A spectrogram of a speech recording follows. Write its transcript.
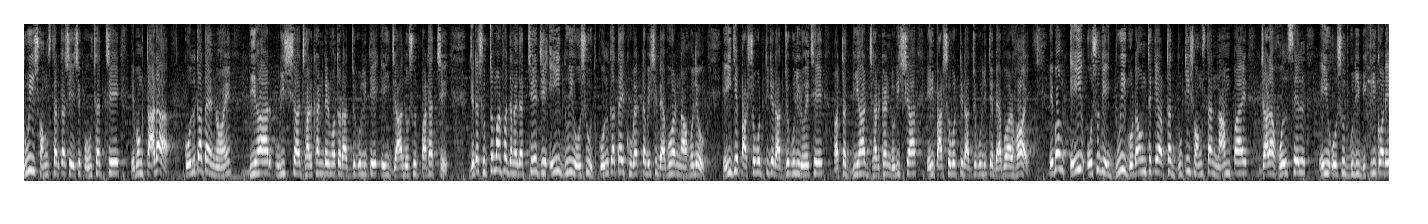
দুই সংস্থার কাছে এসে পৌঁছাচ্ছে এবং তারা কলকাতায় নয় বিহার, উড়িষ্যা, ঝাড়খণ্ডের মতো রাজ্যগুলিতে এই জাল ওষুধ পাঠাচ্ছে, যেটা সূত্র মারফত জানা যাচ্ছে যে এই দুই ওষুধ কলকাতায় খুব একটা বেশি ব্যবহার না হলেও এই যে পার্শ্ববর্তী যে রাজ্যগুলি রয়েছে, অর্থাৎ বিহার, ঝাড়খণ্ড, উড়িষ্যা, এই পার্শ্ববর্তী রাজ্যগুলিতে ব্যবহার হয়। এবং এই ওষুধ এই দুই গোডাউন থেকে অর্থাৎ দুটি সংস্থার নাম পায় যারা হোলসেল এই ওষুধগুলি বিক্রি করে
